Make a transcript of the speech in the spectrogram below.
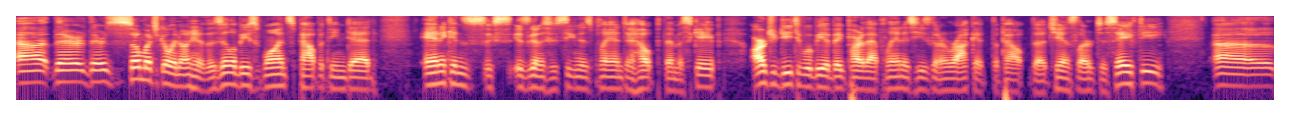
Uh, there, there's so much going on here. The Zillo Beast wants Palpatine dead. Anakin is going to succeed in his plan to help them escape. R2D2 will be a big part of that plan as he's going to rocket the, Pal- the Chancellor to safety. Uh,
